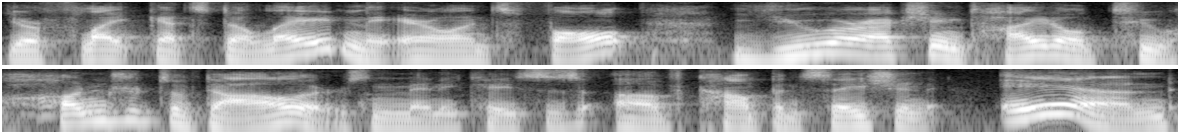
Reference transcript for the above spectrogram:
your flight gets delayed and the airline's fault, you are actually entitled to hundreds of dollars in many cases of compensation and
